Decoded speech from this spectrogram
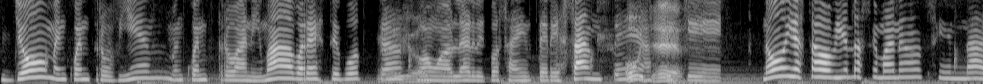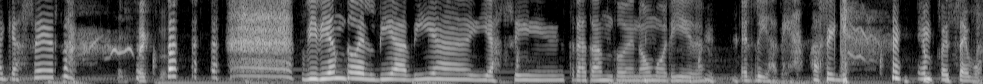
Yo me encuentro bien, me encuentro animada para este podcast. Vamos a hablar de cosas interesantes. Oh, así yes. que. No, ya he estado bien la semana sin nada que hacer, Perfecto. viviendo el día a día y así tratando de no morir el día a día. Así que empecemos.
